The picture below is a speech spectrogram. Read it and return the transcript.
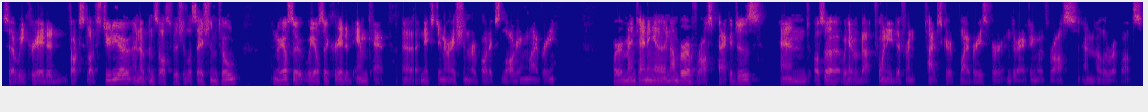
So we created Foxglove Studio, an open source visualization tool, and we also we also created MCAP, next generation robotics logging library. We're maintaining a number of ROS packages and also we have about 20 different TypeScript libraries for interacting with ROS and other robots.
